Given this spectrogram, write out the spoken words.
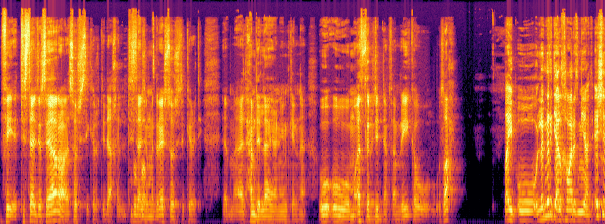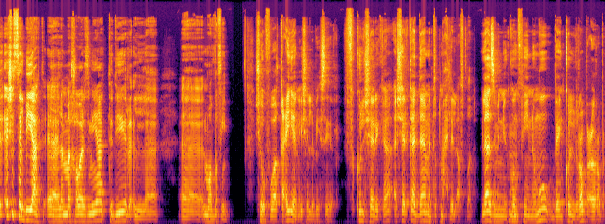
في تستأجر سيارة social security داخل تستأجر بالضبط. مدري إيش social security الحمد لله يعني يمكن و- ومؤثر جدا في أمريكا وصح طيب ولنرجع للخوارزميات. إيش إيش السلبيات آه، لما الخوارزميات تدير آه، الموظفين؟ شوف واقعيا إيش اللي بيصير؟ في كل شركة الشركات دائما تطمح للأفضل. لازم إنه يكون. في نمو بين كل ربع وربع.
